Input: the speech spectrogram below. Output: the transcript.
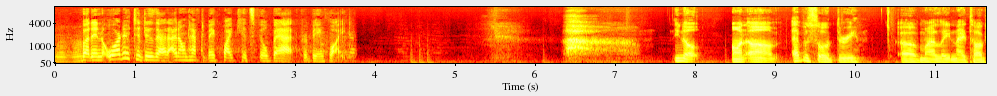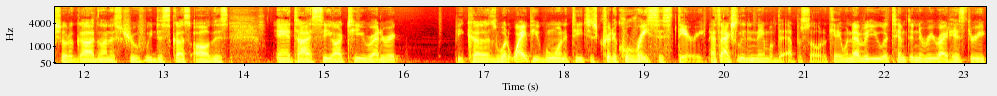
Mm-hmm. But in order to do that, I don't have to make white kids feel bad for being white. You know, on um, episode three of my late night talk show, The God's Honest Truth, we discuss all this anti CRT rhetoric because what white people want to teach is critical racist theory. That's actually the name of the episode, okay? Whenever you attempting to rewrite history,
